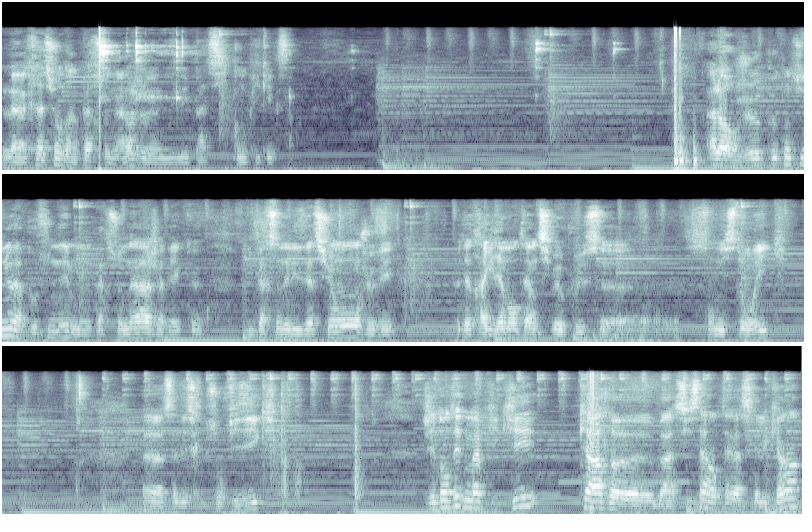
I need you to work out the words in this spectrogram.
la création d'un personnage n'est pas si compliquée que ça. Alors, je peux continuer à peaufiner mon personnage avec une personnalisation, je vais peut-être agrémenter un petit peu plus euh, son historique, euh, sa description physique. J'ai tenté de m'appliquer car euh, bah, si ça intéresse quelqu'un,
